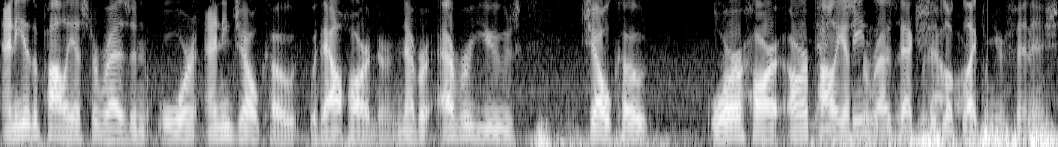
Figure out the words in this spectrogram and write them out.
any of the polyester resin or any gel coat without hardener. Never ever use gel coat or hard or polyester resin. the deck should look like when you're finished.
